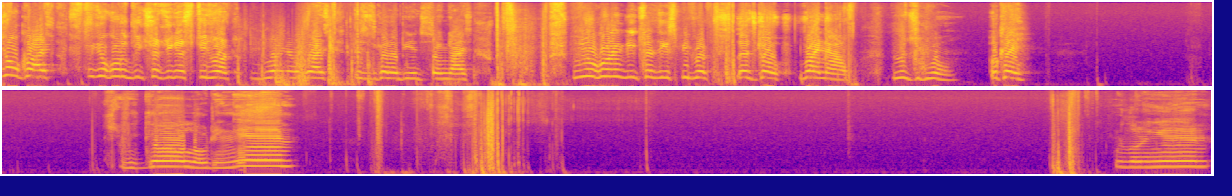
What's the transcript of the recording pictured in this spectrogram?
Yo guys, we're gonna be attempting a speed run right now guys. This is gonna be insane guys. We're gonna be attempting a speed run. Let's go right now. Let's go. Okay. Here we go, loading in. We're loading in.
